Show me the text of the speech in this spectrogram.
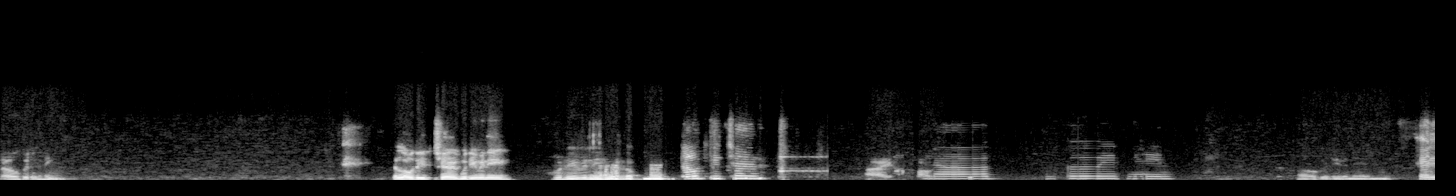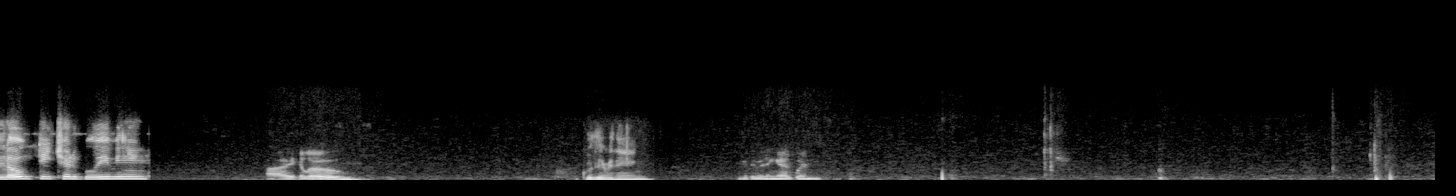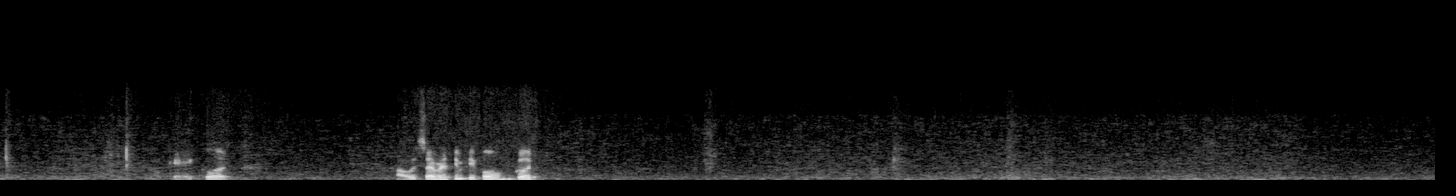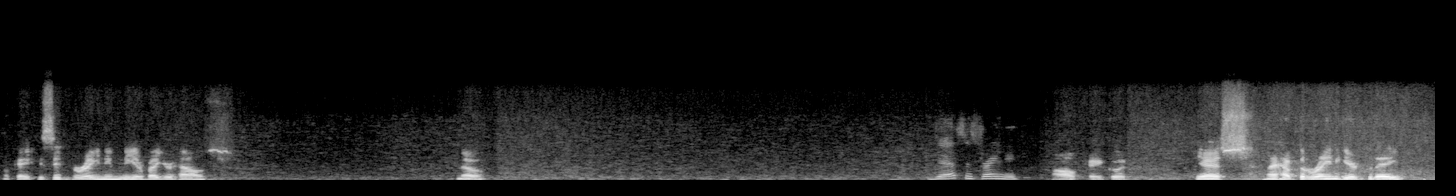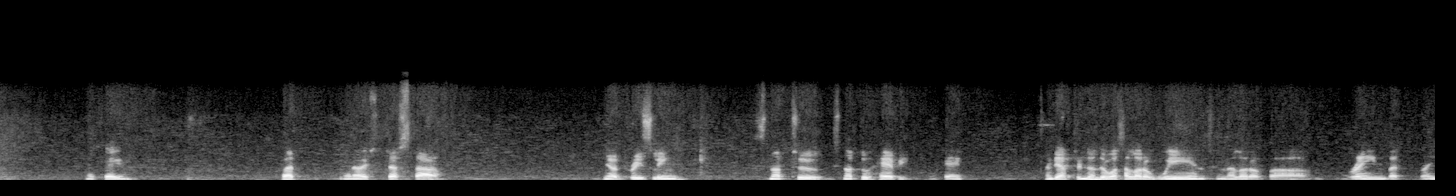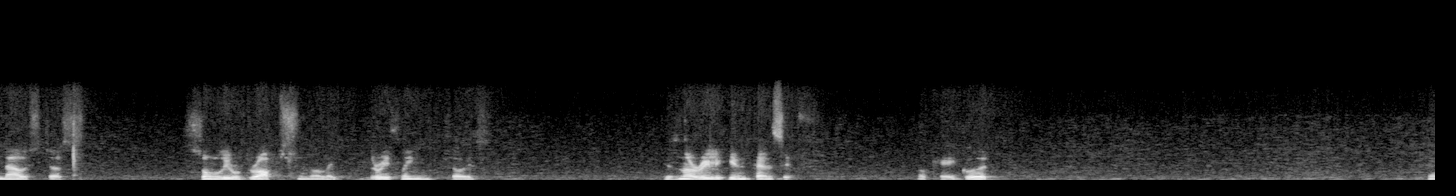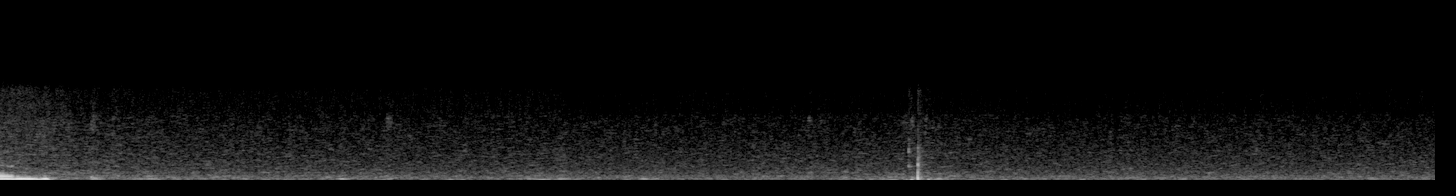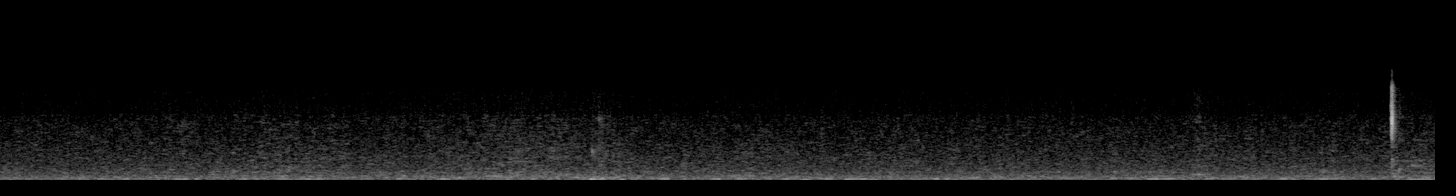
Hello, good evening. Hello, teacher. Good evening. Good evening. Hello. Hello, teacher. Hi. Hello, good evening. Hello, good evening. Hello, teacher. Good evening. Hi, hello. Good evening. Good evening, Edwin. Okay, good. How is everything, people? Good? Okay, is it raining nearby your house? No. Yes, it's rainy. Ah, okay, good. Yes, I have the rain here today. Okay. You know, it's just, uh, you know, drizzling. It's not too, it's not too heavy, okay? In the afternoon, there was a lot of wind and a lot of uh, rain, but right now it's just some little drops, you know, like drizzling. So it's, it's not really intensive. Okay, good. And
